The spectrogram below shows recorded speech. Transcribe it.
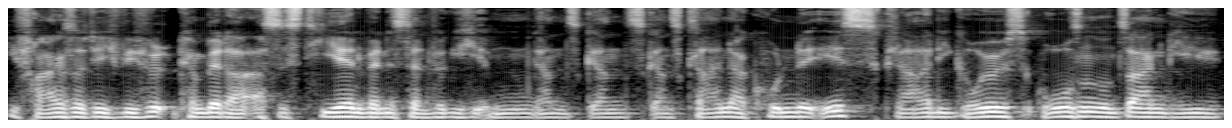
die Frage ist natürlich, wie viel können wir da assistieren, wenn es dann wirklich ein ganz, ganz, ganz kleiner Kunde ist. Klar, die Groß Großen sozusagen, die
